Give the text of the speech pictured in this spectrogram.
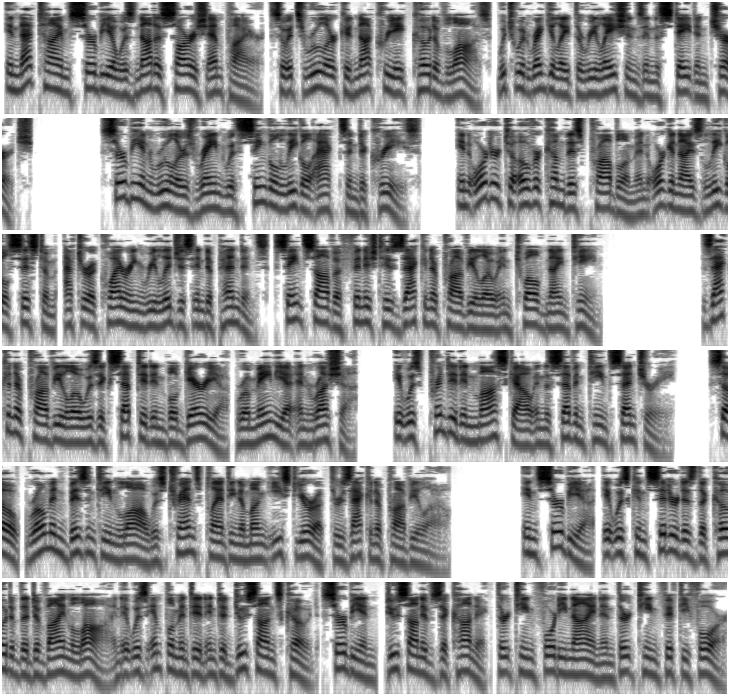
In that time Serbia was not a Tsarish empire, so its ruler could not create code of laws, which would regulate the relations in the state and church. Serbian rulers reigned with single legal acts and decrees. In order to overcome this problem and organize legal system, after acquiring religious independence, Saint Sava finished his Zakonopravilo in 1219. Zakonopravilo was accepted in Bulgaria, Romania and Russia. It was printed in Moscow in the 17th century. So, Roman Byzantine law was transplanting among East Europe through Zakonopravilo. In Serbia, it was considered as the code of the divine law and it was implemented into Dusan's Code Serbian, Dusanov Zakonik 1349 and 1354.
